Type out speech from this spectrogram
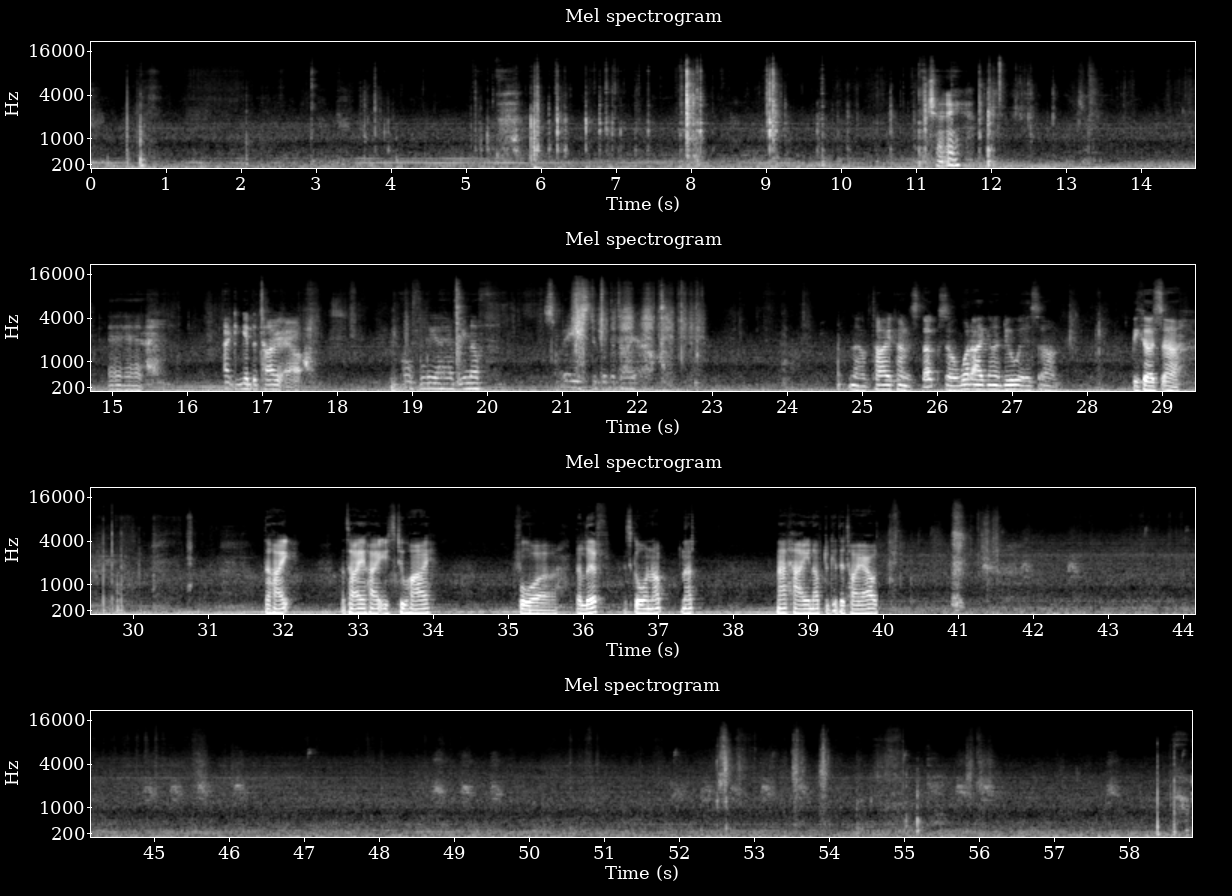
Okay. And I can get the tire out. Hopefully I have enough space to get the tire out. Now the tire kind of stuck, so what I'm gonna do is, um, because uh, the height, the tire height is too high for uh, the lift. It's going up, not not high enough to get the tire out.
